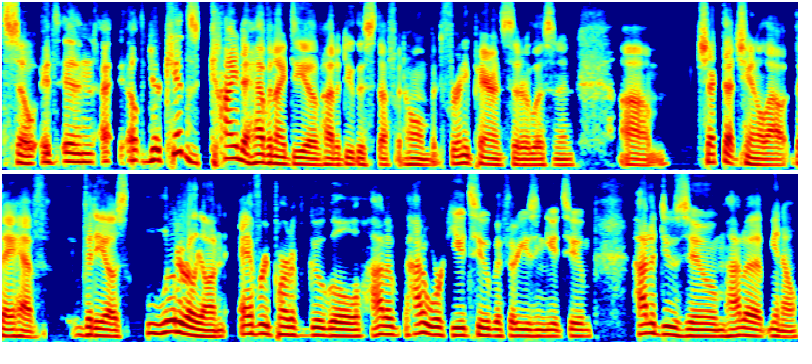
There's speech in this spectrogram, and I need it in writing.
so it's in uh, uh, your kids kind of have an idea of how to do this stuff at home, but for any parents that are listening, um, check that channel out. They have videos literally on every part of Google, how to how to work YouTube if they're using YouTube, how to do Zoom, how to, you know,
